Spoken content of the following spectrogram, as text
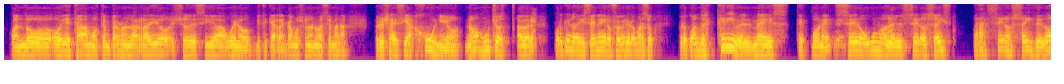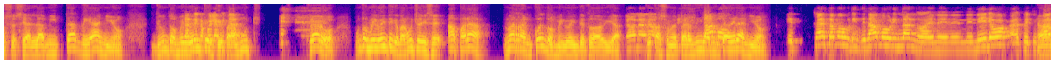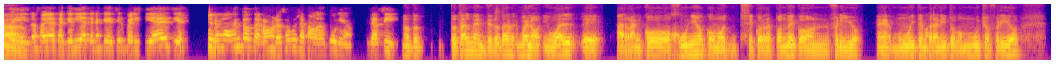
cuando hoy estábamos temprano en la radio, yo decía, bueno, viste que arrancamos una nueva semana, pero ya decía junio, ¿no? Muchos, a ver, ¿por qué uno dice enero, febrero, marzo? Pero cuando escribe el mes, que pone 01 del 06, para 06 de 12, o sea, la mitad de año de un 2020 que para muchos, claro, un 2020 que para muchos dice, ah, pará, no arrancó el 2020 todavía. ¿Qué pasó? Me perdí la mitad del año. Eh, ya estamos estábamos brindando en, enero, festejando y no sabía hasta qué día tenés que decir felicidades y en un momento cerramos los ojos y ya estamos en junio. Es así. No, totalmente, totalmente. Bueno, igual eh, arrancó junio como se corresponde con frío, ¿eh? muy tempranito, con mucho frío.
